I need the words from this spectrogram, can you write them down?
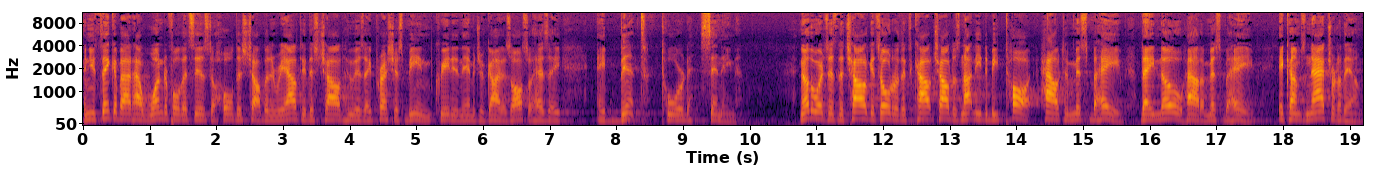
And you think about how wonderful this is to hold this child. But in reality, this child who is a precious being created in the image of God is also has a, a bent toward sinning. In other words, as the child gets older, the child does not need to be taught how to misbehave. They know how to misbehave. It comes natural to them.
